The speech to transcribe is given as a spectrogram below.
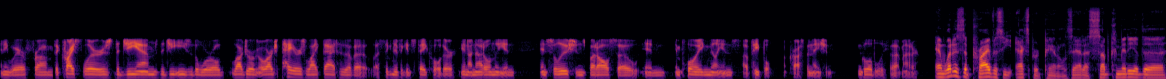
anywhere from the Chryslers, the GMs, the GEs of the world, large large payers like that who have a, a significant stakeholder, you know, not only in in solutions but also in employing millions of people across the nation. and globally for that matter. And what is the Privacy Expert Panel? Is that a subcommittee of the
